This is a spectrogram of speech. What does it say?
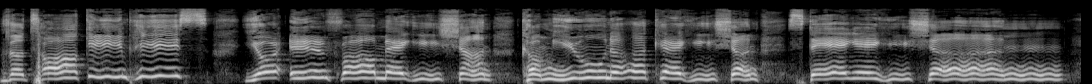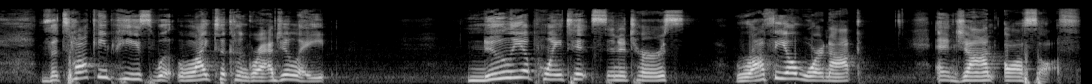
The talking piece, your information, communication, station. The talking piece would like to congratulate newly appointed senators Raphael Warnock and Jon Ossoff.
